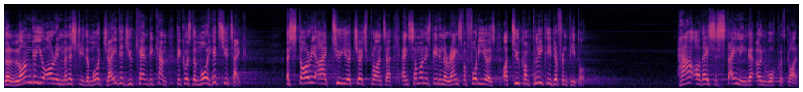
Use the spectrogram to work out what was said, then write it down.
The longer you are in ministry, the more jaded you can become because the more hits you take. A starry eyed two year church planter and someone who's been in the ranks for 40 years are two completely different people. How are they sustaining their own walk with God?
